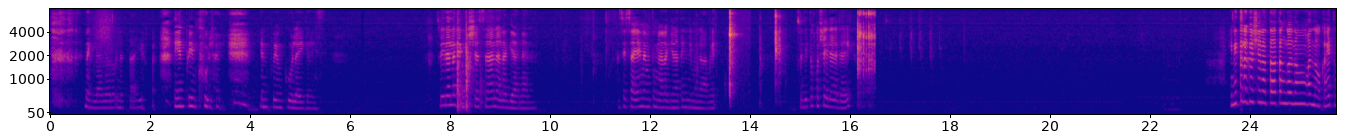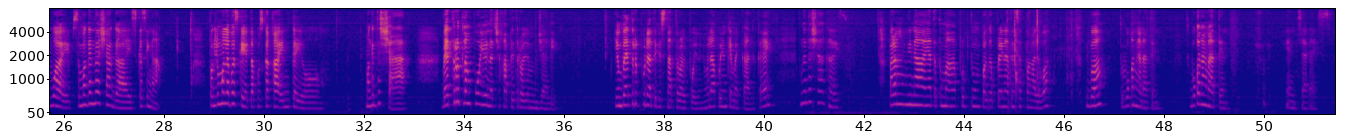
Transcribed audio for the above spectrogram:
Naglalaro na tayo. Ayan po yung kulay. Yan po yung kulay guys. So, ilalagay ko siya sa lalagyanan. Kasi sayang naman itong lalagyan natin hindi magamit. So, dito ko siya ilalagay. Hindi talaga siya natatanggal ng ano, kahit wipe. So, maganda siya guys. Kasi nga, pag lumalabas kayo tapos kakain kayo, maganda siya. Beetroot lang po yun at saka petroleum jelly. Yung beetroot po natin is natural po yun. Wala po yung chemical, okay? Maganda siya, guys. Parang hindi na yata ito ma-approve itong pag-apply natin sa pangalawa. Diba? Subukan nga natin. Subukan lang natin. Yan siya, guys.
